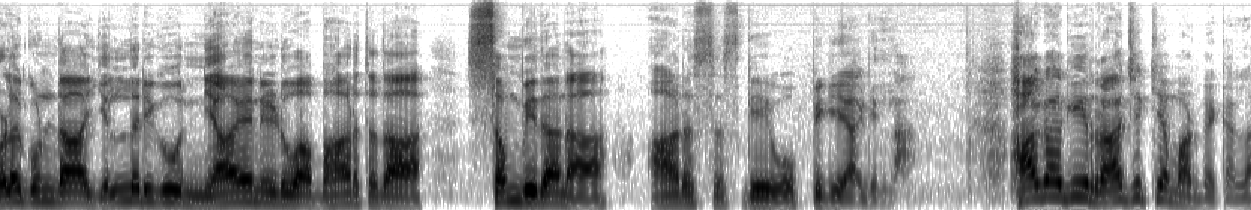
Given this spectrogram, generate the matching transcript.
ಒಳಗೊಂಡ ಎಲ್ಲರಿಗೂ ನ್ಯಾಯ ನೀಡುವ ಭಾರತದ ಸಂವಿಧಾನ ಆರ್ ಎಸ್ ಎಸ್ಗೆ ಒಪ್ಪಿಗೆಯಾಗಿಲ್ಲ. ಹಾಗಾಗಿ ರಾಜಕೀಯ ಮಾಡಬೇಕಲ್ಲ,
